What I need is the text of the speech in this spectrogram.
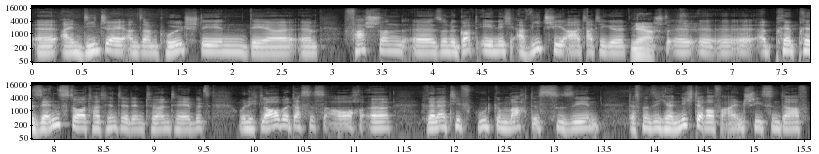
äh, einen DJ an seinem Pult stehen, der äh, fast schon äh, so eine gottähnlich Avicii-artige ja. äh, äh, äh, Prä Präsenz dort hat hinter den Turntables. Und ich glaube, dass es auch relativ gut gemacht ist zu sehen, dass man sich ja nicht darauf einschießen darf,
